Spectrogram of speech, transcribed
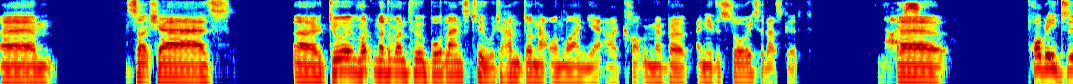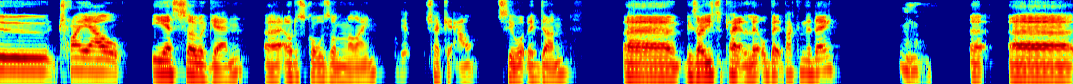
um such as uh doing another run through of borderlands 2 which i haven't done that online yet i can't remember any of the story so that's good Nice. uh probably do try out eso again uh elder scrolls online Yep. check it out see what they've done uh, because i used to play it a little bit back in the day Mhm. uh, uh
